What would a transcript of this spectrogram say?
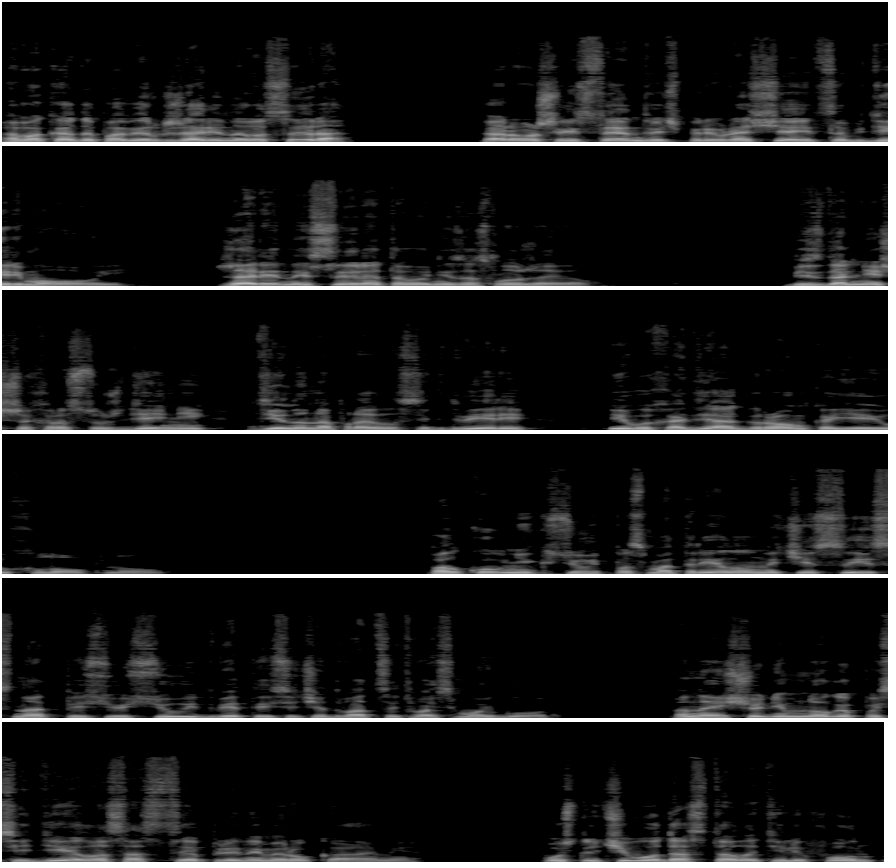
авокадо поверх жареного сыра? Хороший сэндвич превращается в дерьмовый. Жареный сыр этого не заслужил. Без дальнейших рассуждений Дина направился к двери и, выходя, громко ею хлопнул. Полковник Сюй посмотрела на часы с надписью «Сюй 2028 год». Она еще немного посидела со сцепленными руками, после чего достала телефон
